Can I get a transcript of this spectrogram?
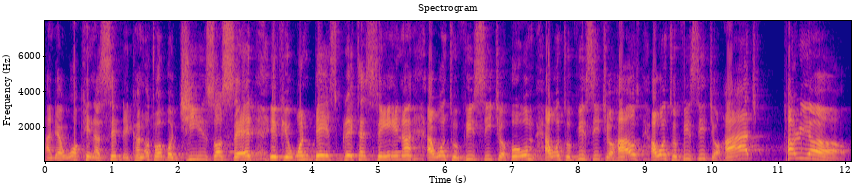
and they are walking as if they cannot walk. But Jesus said, if you want this greatest sin, I want to visit your home. I want to visit your house. I want to visit your heart. Hurry up.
